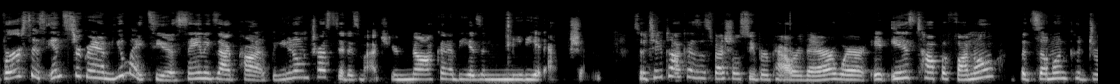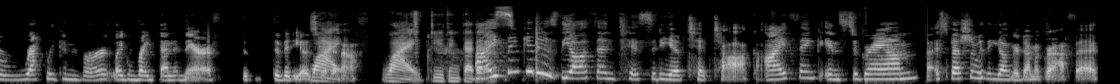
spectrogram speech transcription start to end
Versus Instagram, you might see the same exact product, but you don't trust it as much. You're not going to be as immediate action. So TikTok has a special superpower there where it is top of funnel, but someone could directly convert like right then and there if the, the video is good enough. Why do you think that is? I think it is the authenticity of TikTok. I think Instagram, especially with a younger demographic,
